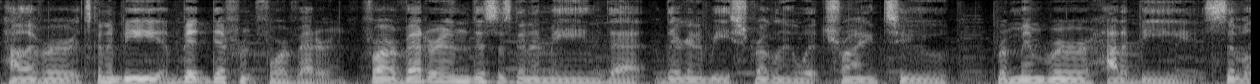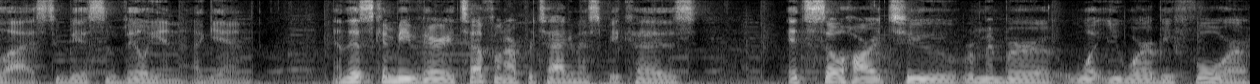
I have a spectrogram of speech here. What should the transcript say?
However, it's going to be a bit different for a veteran. For our veteran, this is going to mean that they're going to be struggling with trying to remember how to be civilized, to be a civilian again. And this can be very tough on our protagonist because it's so hard to remember what you were before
